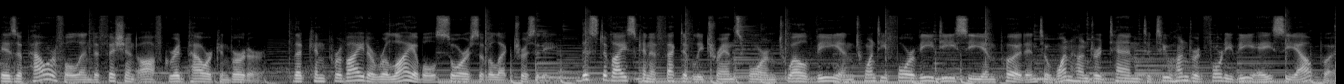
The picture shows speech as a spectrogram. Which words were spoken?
is a powerful and efficient off-grid power converter that can provide a reliable source of electricity. This device can effectively transform 12V and 24V DC input into 110 to 240V AC output,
